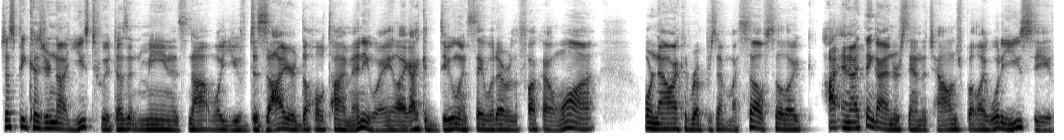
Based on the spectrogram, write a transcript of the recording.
just because you're not used to it doesn't mean it's not what you've desired the whole time anyway. Like I could do and say whatever the fuck I want. or now I could represent myself. So like, I, and I think I understand the challenge, but like, what do you see?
